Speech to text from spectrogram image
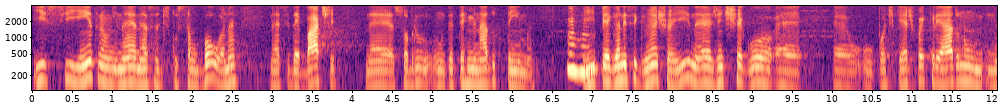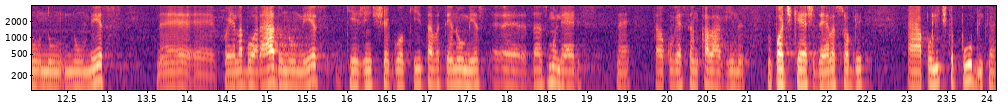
e se entram né, nessa discussão boa, né, nesse debate né, sobre um determinado tema. Uhum. E pegando esse gancho aí, né, a gente chegou, é, é, o podcast foi criado num, num, num mês né, é, foi elaborado no mês que a gente chegou aqui, estava tendo o mês é, das mulheres. Estava né? conversando com a Lavina no podcast dela sobre a política pública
